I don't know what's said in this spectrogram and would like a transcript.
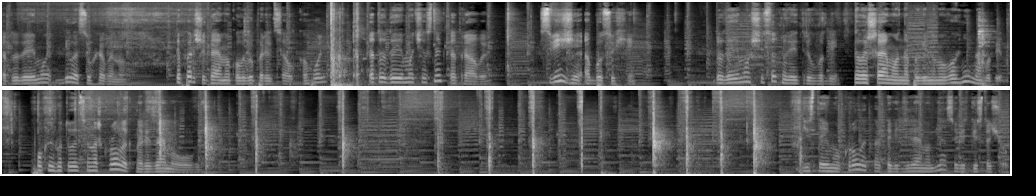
та додаємо біле сухе вино. Тепер чекаємо, коли випариться алкоголь, та додаємо чесник та трави, свіжі або сухі. Додаємо 600 мл води. Залишаємо на повільному вогні на годину. Поки готується наш кролик, нарізаємо овочі. Дістаємо кролика та відділяємо м'ясо від кісточок.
